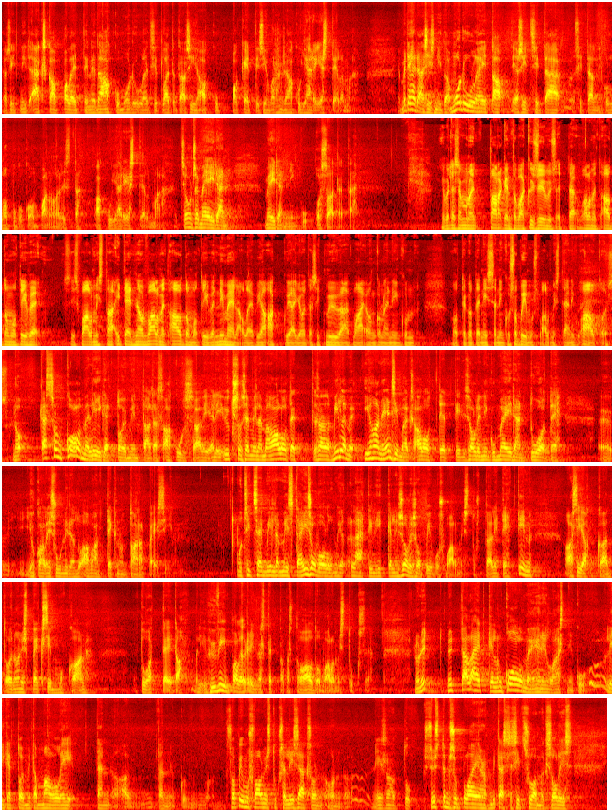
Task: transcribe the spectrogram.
ja sitten niitä X-kappaleita, niitä akkumoduleita sitten laitetaan siihen akkupakettiin, siihen varsinaiseen akkujärjestelmään. Ja me tehdään siis niitä moduleita ja sitten sitä, sitä niin kuin loppukokoonpanoa, eli sitä akkujärjestelmää. Et se on se meidän, meidän niin kuin osa tätä. Ja vielä semmoinen tarkentava kysymys, että Valmet Automotive siis valmistaa itse, ne on Valmet Automotive nimellä olevia akkuja, joita sitten myyvät, vai onko ne niin kuin, Oletteko te niissä niin kuin niin kuin autoissa? No, tässä on kolme liiketoimintaa tässä akuissa. Eli, eli yksi on se, millä me, aloitettiin, millä me ihan ensimmäiseksi aloitettiin, niin se oli niin kuin meidän tuote, joka oli suunniteltu Avant Teknon tarpeisiin. Mutta sitten se, millä mistä iso volyymi lähti liikkeelle, niin se oli sopimusvalmistusta. Eli tehtiin asiakkaan toi noin speksin mukaan tuotteita, eli hyvin paljon rinnastettavasta autovalmistukseen. No nyt, nyt tällä hetkellä on kolme erilaista niin kuin liiketoimintamallia. Tämän, tämän sopimusvalmistuksen lisäksi on, on niin sanottu system supplier, mitä se sitten suomeksi olisi,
